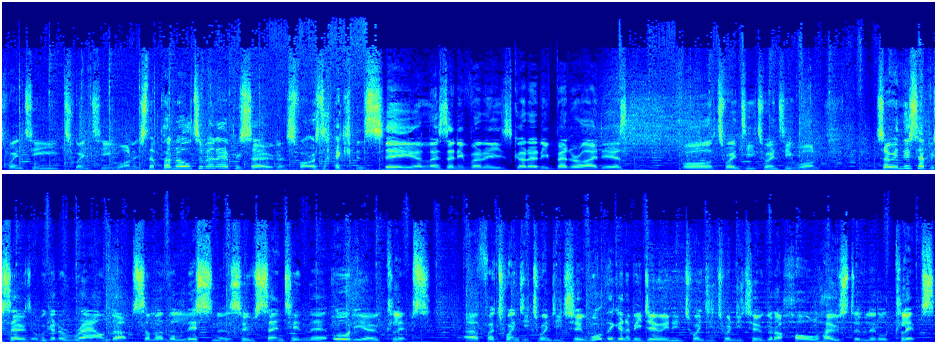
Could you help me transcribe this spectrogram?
2021. It's the penultimate episode, as far as I can see, unless anybody's got any better ideas for 2021. So, in this episode, we're going to round up some of the listeners who've sent in their audio clips uh, for 2022. What they're going to be doing in 2022, got a whole host of little clips,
